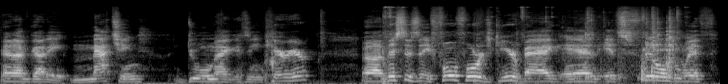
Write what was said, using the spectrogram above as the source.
and I've got a matching dual magazine carrier. Uh, this is a full forge gear bag and it's filled with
